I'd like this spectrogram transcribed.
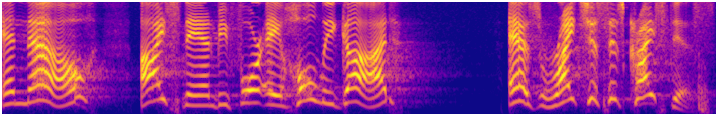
And now I stand before a holy God as righteous as Christ is.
